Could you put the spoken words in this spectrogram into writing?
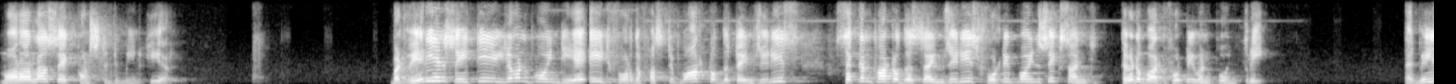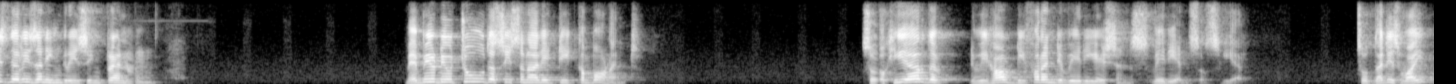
more or less a constant mean here. But variance 18, 11.8 for the first part of the time series, second part of the time series 40.6 and third part 41.3. That means there is an increasing trend. Maybe due to the seasonality component. So here the we have different variations, variances here. So that is why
